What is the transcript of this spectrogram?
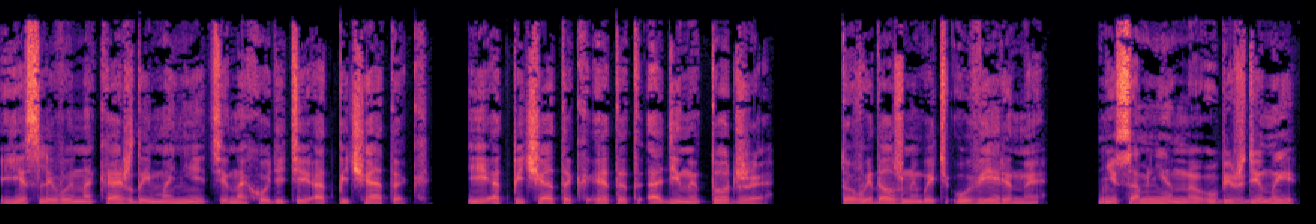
Если вы на каждой монете находите отпечаток, и отпечаток этот один и тот же, то вы должны быть уверены, несомненно убеждены,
